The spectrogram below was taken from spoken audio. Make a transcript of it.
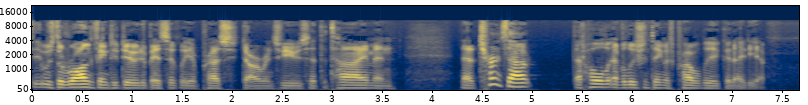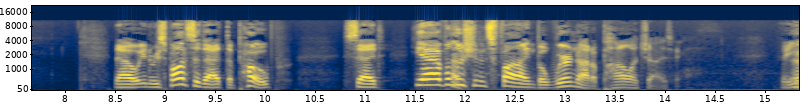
it was the wrong thing to do to basically oppress Darwin's views at the time, and that it turns out that whole evolution thing was probably a good idea. Now, in response to that, the Pope said, "Yeah, evolution is fine, but we're not apologizing." He,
